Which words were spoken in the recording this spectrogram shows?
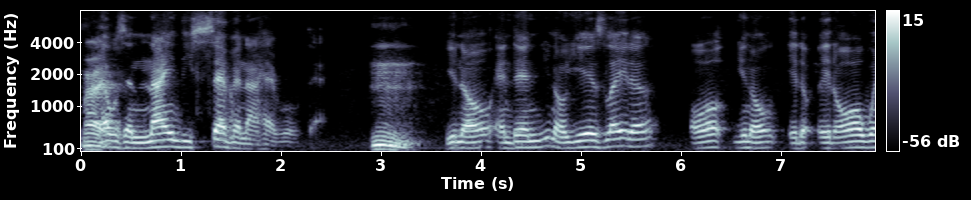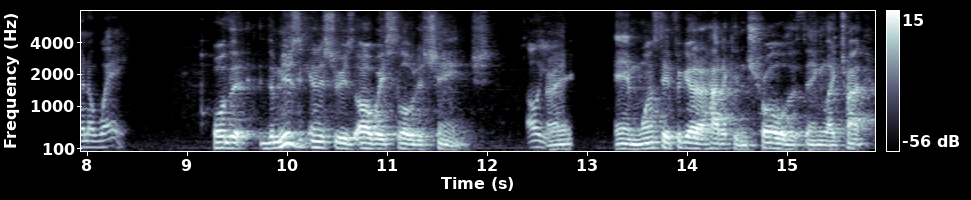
right. That was in '97. I had wrote that. Mm. You know, and then you know, years later, all you know, it it all went away. Well, the, the music industry is always slow to change, Oh yeah, right? And once they figure out how to control the thing, like try,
